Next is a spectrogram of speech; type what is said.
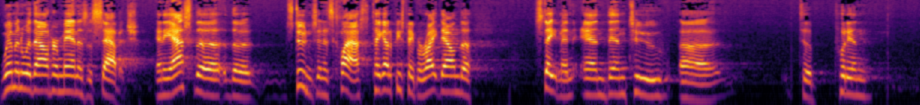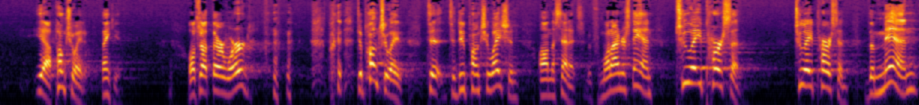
Women without her man is a savage. And he asked the, the students in his class to take out a piece of paper, write down the statement, and then to, uh, to put in, yeah, punctuate it. Thank you. What's that there word? to punctuate it, to, to do punctuation on the sentence. From what I understand, to a person to a person. The men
